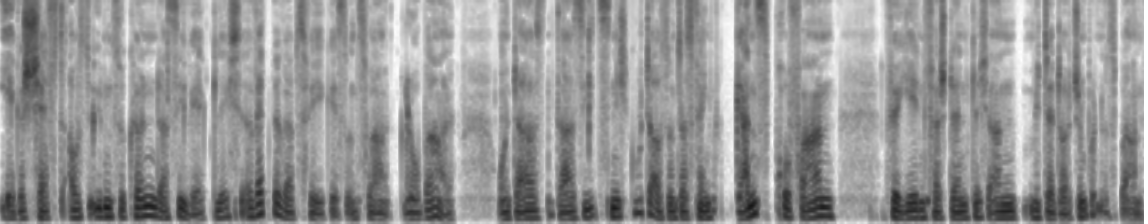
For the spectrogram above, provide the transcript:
ihr Geschäft ausüben zu können, dass sie wirklich äh, wettbewerbsfähig ist und zwar global. Und da, da sieht's nicht gut aus. Und das fängt ganz profan für jeden verständlich an mit der Deutschen Bundesbahn.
